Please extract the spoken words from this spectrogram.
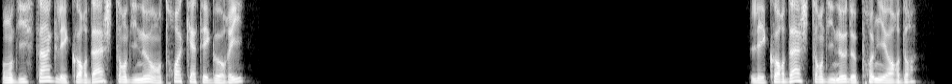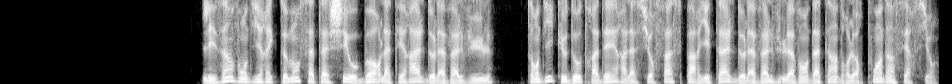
on distingue les cordages tendineux en trois catégories. Les cordages tendineux de premier ordre. Les uns vont directement s'attacher au bord latéral de la valvule, tandis que d'autres adhèrent à la surface pariétale de la valvule avant d'atteindre leur point d'insertion.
